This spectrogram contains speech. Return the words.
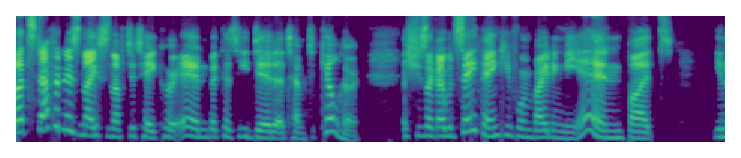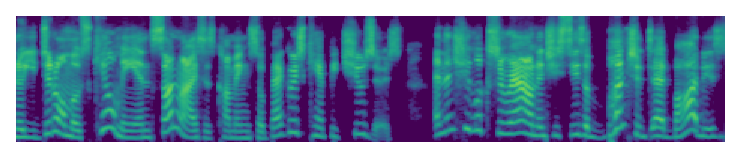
But Stefan is nice enough to take her in because he did attempt to kill her. She's like, I would say thank you for inviting me in, but you know, you did almost kill me, and sunrise is coming, so beggars can't be choosers. And then she looks around and she sees a bunch of dead bodies,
